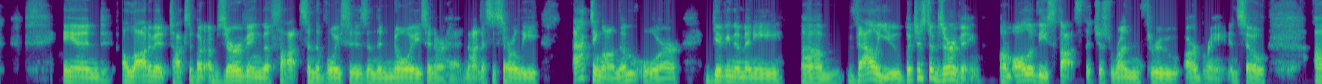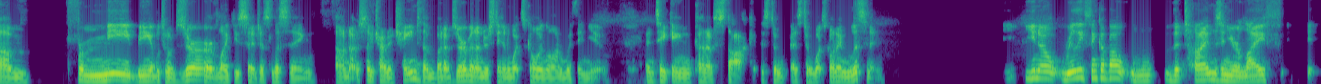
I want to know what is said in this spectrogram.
And a lot of it talks about observing the thoughts and the voices and the noise in our head, not necessarily acting on them or giving them any um, value, but just observing. um, all of these thoughts that just run through our brain. And so, um, for me, being able to observe, like you said, just listening, um, not necessarily trying to change them, but observe and understand what's going on within you, and taking kind of stock as to as to what's going on, and listening. You know, really think about the times in your life.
